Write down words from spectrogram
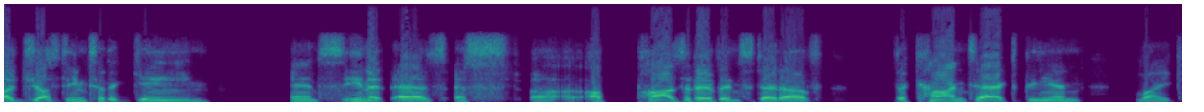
adjusting to the game and seeing it as as uh, a positive instead of the contact being like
